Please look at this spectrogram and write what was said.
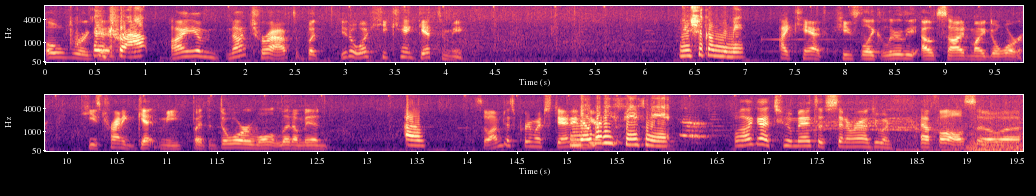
over You're again. trapped. I am not trapped, but you know what? He can't get to me. You should come to me. I can't. He's like literally outside my door. He's trying to get me, but the door won't let him in. Oh, So I'm just pretty much standing nobody here. sees me. Well, I got two minutes of sitting around doing f all, so uh.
